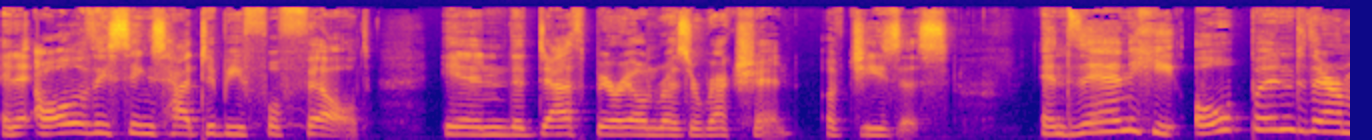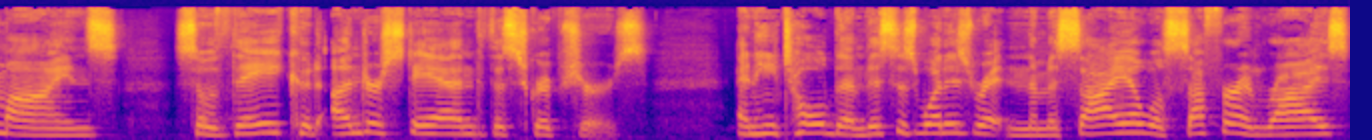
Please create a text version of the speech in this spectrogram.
And all of these things had to be fulfilled in the death, burial, and resurrection of Jesus. And then he opened their minds so they could understand the scriptures. And he told them, This is what is written the Messiah will suffer and rise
